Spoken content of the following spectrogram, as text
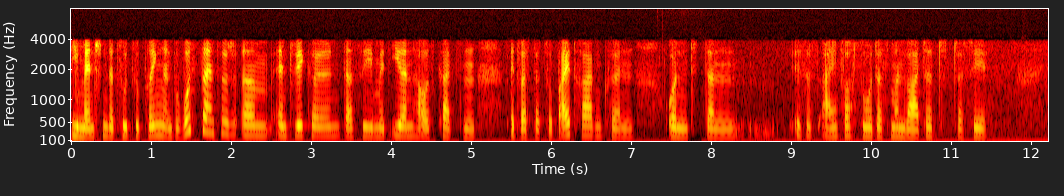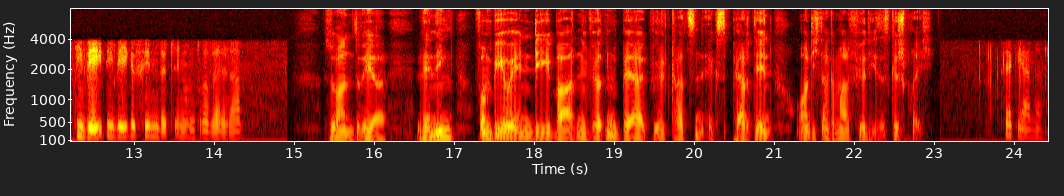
die Menschen dazu zu bringen, ein Bewusstsein zu ähm, entwickeln, dass sie mit ihren Hauskatzen etwas dazu beitragen können. Und dann ist es einfach so, dass man wartet, dass sie die, We die Wege findet in unsere Wälder. So Andrea Lenning vom BUND Baden-Württemberg, Wildkatzenexpertin. Und ich danke mal für dieses Gespräch. Sehr gerne.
